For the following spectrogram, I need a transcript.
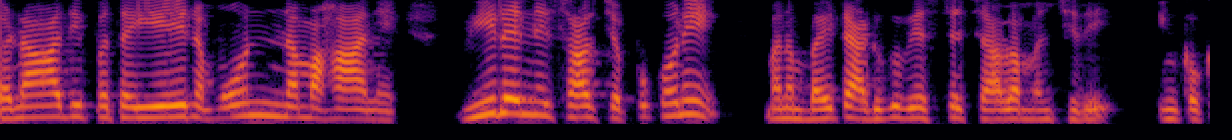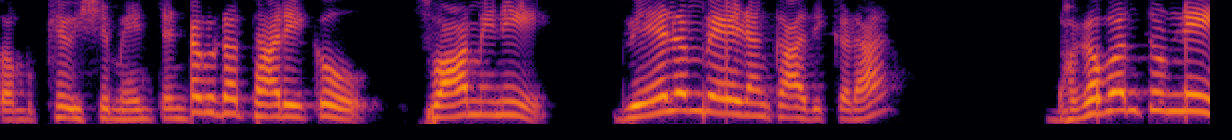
గణాధిపతయే నమో నమ అని వీలన్నిసార్లు చెప్పుకొని మనం బయట అడుగు వేస్తే చాలా మంచిది. ఇంకొక ముఖ్య విషయం ఏంటంటే ఒకటో తారీఖు స్వామిని వేలం వేయడం కాదు ఇక్కడ. భగవంతుణ్ణి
